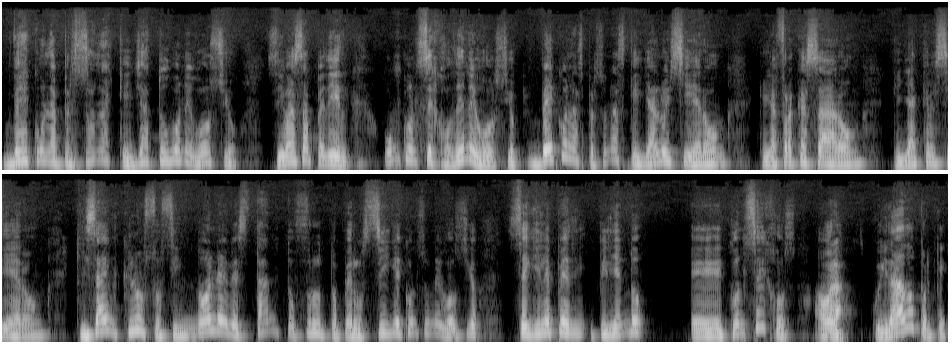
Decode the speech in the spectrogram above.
ve con la persona que ya tuvo negocio. Si vas a pedir un consejo de negocio, ve con las personas que ya lo hicieron, que ya fracasaron, que ya crecieron Quizá incluso si no le ves tanto fruto, pero sigue con su negocio, seguirle pidiendo eh, consejos. Ahora, cuidado porque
